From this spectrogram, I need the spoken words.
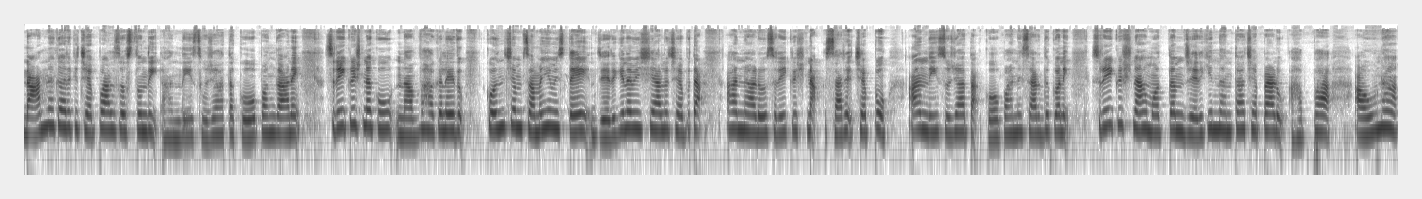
నాన్నగారికి చెప్పాల్సి వస్తుంది అంది సుజాత కోపంగానే. శ్రీకృష్ణకు నవ్వాగలేదు కొంచెం సమయం ఇస్తే జరిగిన విషయాలు చెబుతా అన్నాడు శ్రీకృష్ణ. సరే చెప్పు అంది సుజాత కోపాన్ని సర్దుకొని. శ్రీకృష్ణ మొత్తం జరిగిందంతా చెప్పాడు. అబ్బా అవునా?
